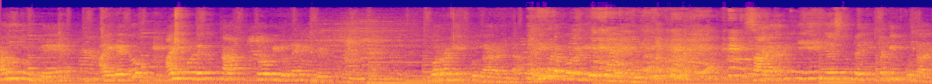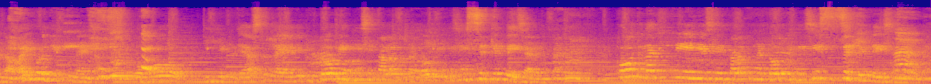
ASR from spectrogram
అడుగుతుంటే అవి లేదు అవి కూడా లేదు తల టోపీలు ఉన్నాయి పెట్టుకున్నాయంట బుర్ర గీక్కున్నాడంట. అవి కూడా బుర్ర గీక్కున్నాయంట ఏం చేస్తుంటే ఇక్కడ గీక్కున్నాడంట. అవి కూడా గీక్కున్నాయంట. ఓహో ఇవి ఇట్లా చేస్తున్నాయని టోపీ తీసి తలకున్న టోపీ తీసి ఇస్సిరి కింద వేసాడంట కోతులన్నీ ఏం చేసి తలకున్న టోపీ తీసి ఇస్సిరి కింద వేసాడంట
